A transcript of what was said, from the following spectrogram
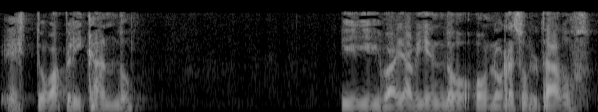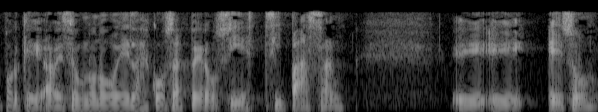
esto aplicando y vaya viendo o no resultados, porque a veces uno no ve las cosas, pero sí, sí pasan, eh, eso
